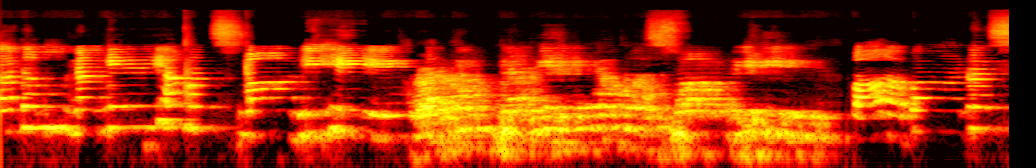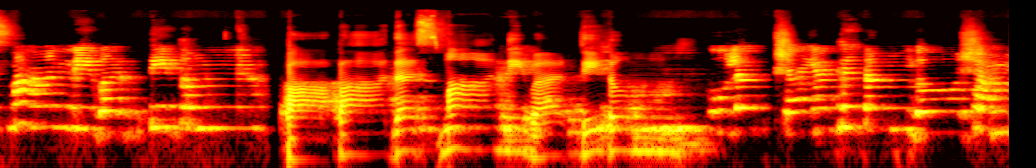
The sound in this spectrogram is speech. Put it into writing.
कदम नगेयमस्माभिः कदम नगेयमस्माभिः पापादस्मान् निवर्तितुम् पापादस्मान् निवर्तितुम् कुलक्षयकृतं दोषम्।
